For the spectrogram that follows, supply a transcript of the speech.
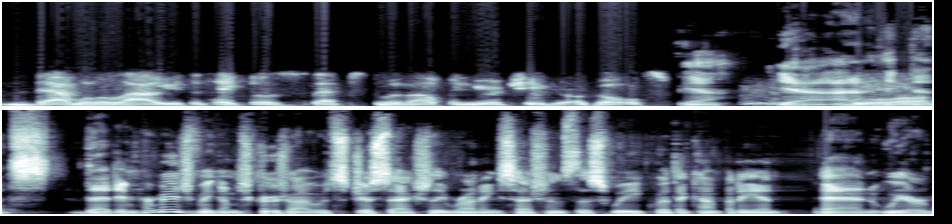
that will allow you to take those steps to helping you achieve your goals. Yeah, yeah, I or, think that's that information becomes crucial. I was just actually running sessions this week with a company, and and we were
